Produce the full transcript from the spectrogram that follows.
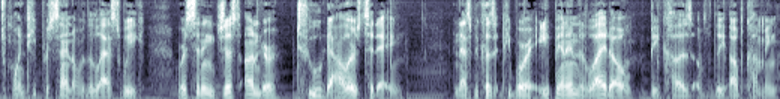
20% over the last week. We're sitting just under $2 today. And that's because people are aping into Lido because of the upcoming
